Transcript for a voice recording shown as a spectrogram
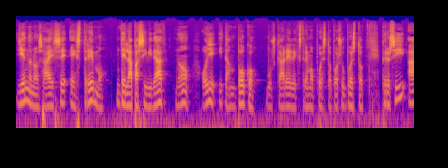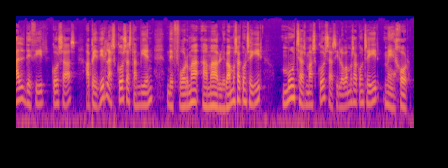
yéndonos a ese extremo de la pasividad. No, oye, y tampoco buscar el extremo opuesto, por supuesto, pero sí al decir cosas, a pedir las cosas también de forma amable. Vamos a conseguir muchas más cosas y lo vamos a conseguir mejor.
